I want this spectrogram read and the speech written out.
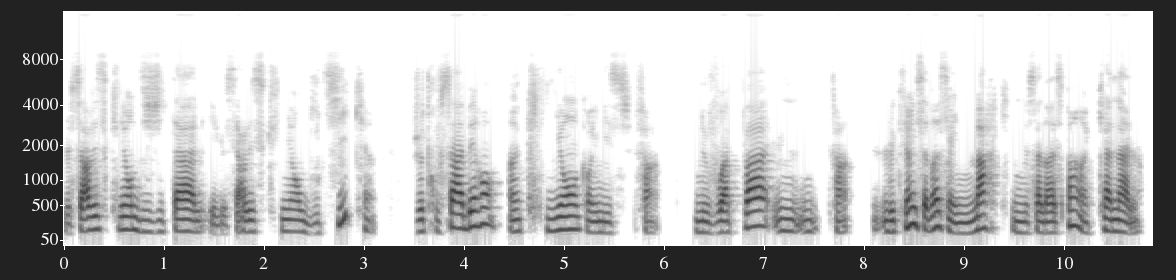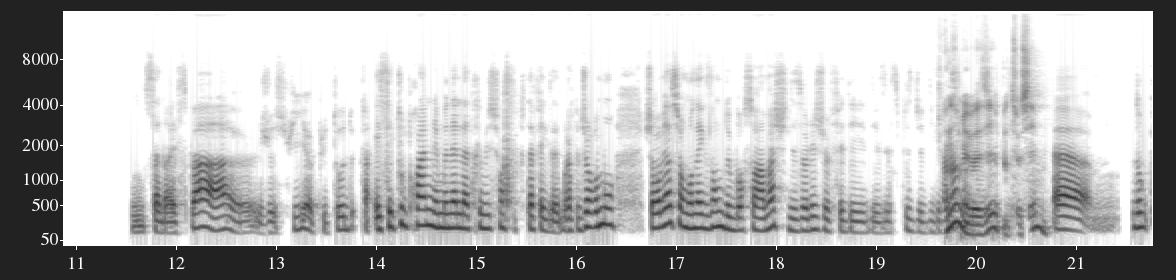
le service client digital et le service client boutique. Je trouve ça aberrant. Un client, quand il ne voit pas une, le client, il s'adresse à une marque, il ne s'adresse pas à un canal. Il ne s'adresse pas à euh, je suis euh, plutôt de... et c'est tout le problème des modèles d'attribution, c'est tout à fait exact. Bref, je, je reviens sur mon exemple de Boursorama, je suis désolée, je fais des, des espèces de digressions. Ah non, mais vas-y, pas de souci. Euh, donc,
